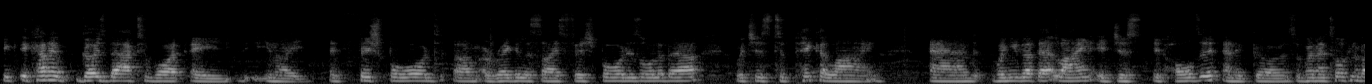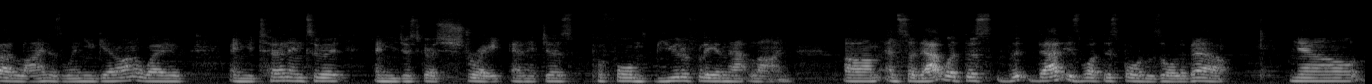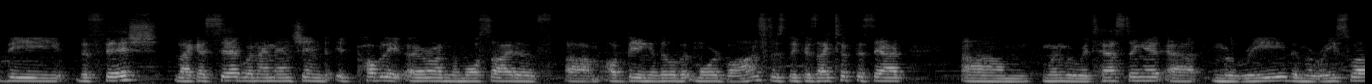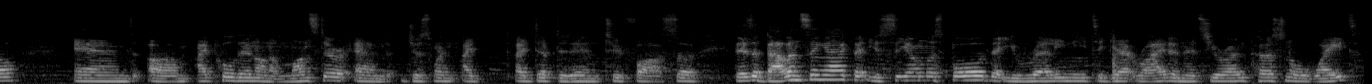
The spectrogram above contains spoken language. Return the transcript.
it, it kind of goes back to what a you know a, a fish board um, a regular size fish board is all about which is to pick a line. And when you got that line it just it holds it and it goes. When i'm talking about a line is when you get on a wave and you turn into it and you just go straight and it just performs beautifully in that line. Um, and so that what this th- that is what this board was all about now the the fish like i said when i mentioned it probably err on the more side of um, of being a little bit more advanced is because i took this out um, when we were testing it at Marie, the Marie swell, and um, I pulled in on a monster and just when I I dipped it in too far. So there's a balancing act that you see on this board that you really need to get right, and it's your own personal weight,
